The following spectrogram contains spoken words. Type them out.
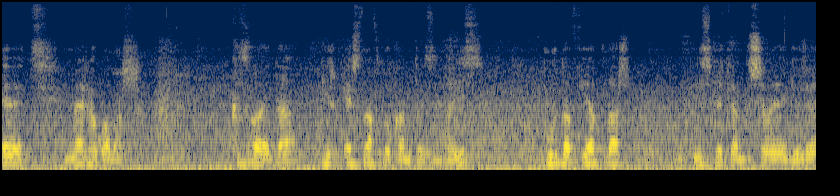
Evet, merhabalar. Kızılay'da bir esnaf lokantasındayız. Burada fiyatlar nispeten dışarıya göre,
